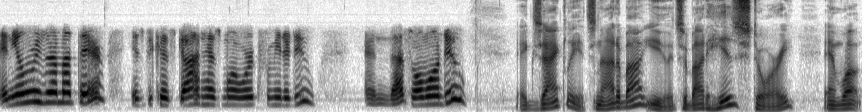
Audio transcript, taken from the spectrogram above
And the only reason I'm not there is because God has more work for me to do. And that's what I'm going to do. Exactly. It's not about you. It's about his story and what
